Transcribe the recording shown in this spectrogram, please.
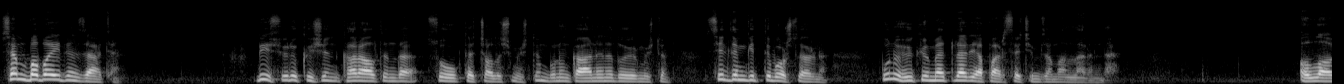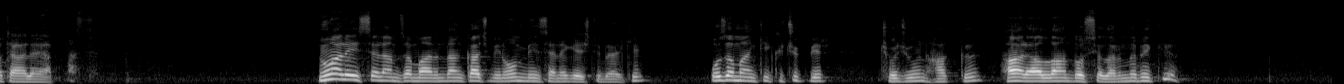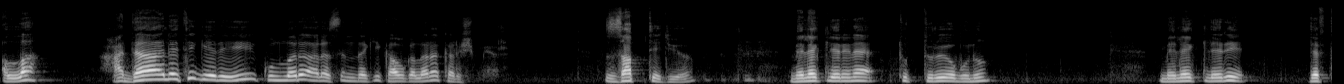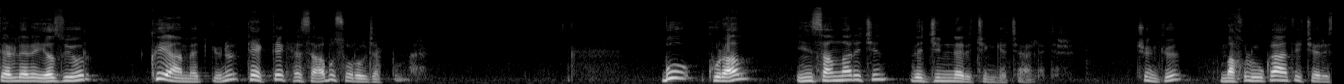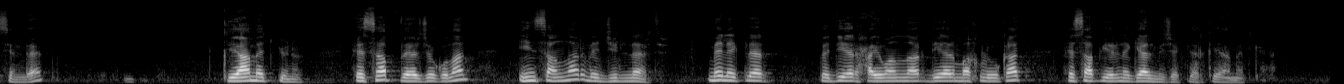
Sen babaydın zaten. Bir sürü kışın kar altında soğukta çalışmıştın. Bunun karnını doyurmuştun. Sildim gitti borçlarını. Bunu hükümetler yapar seçim zamanlarında. Allahu Teala yapmaz. Nuh Aleyhisselam zamanından kaç bin, on bin sene geçti belki. O zamanki küçük bir çocuğun hakkı hala Allah'ın dosyalarında bekliyor. Allah adaleti gereği kulları arasındaki kavgalara karışmıyor. Zapt ediyor. Meleklerine tutturuyor bunu. Melekleri defterlere yazıyor. Kıyamet günü tek tek hesabı sorulacak bunların. Bu kural insanlar için ve cinler için geçerlidir. Çünkü mahlukat içerisinde kıyamet günü hesap verecek olan insanlar ve cinlerdir. Melekler ve diğer hayvanlar, diğer mahlukat hesap yerine gelmeyecekler kıyamet günü.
